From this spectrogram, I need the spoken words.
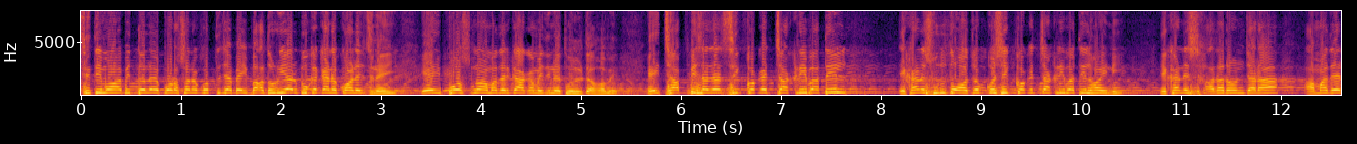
স্মৃতি মহাবিদ্যালয়ে পড়াশোনা করতে যাবে, এই বাদুড়িয়ার বুকে কেন কলেজ নেই? এই প্রশ্ন আমাদেরকে আগামী দিনে তুলতে হবে। এই ছাব্বিশ হাজার শিক্ষকের চাকরি বাতিল, এখানে শুধু তো অযোগ্য শিক্ষকের চাকরি বাতিল হয়নি। এখানে সাধারণ যারা আমাদের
